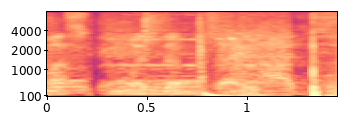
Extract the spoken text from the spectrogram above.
my skin with the blade.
